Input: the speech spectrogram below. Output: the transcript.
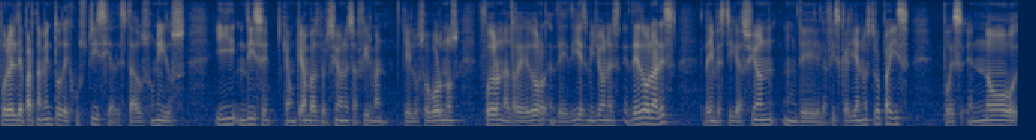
por el Departamento de Justicia de Estados Unidos y dice que aunque ambas versiones afirman que los sobornos fueron alrededor de 10 millones de dólares, la investigación de la Fiscalía en nuestro país pues no,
